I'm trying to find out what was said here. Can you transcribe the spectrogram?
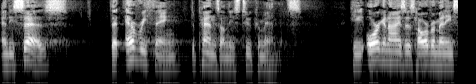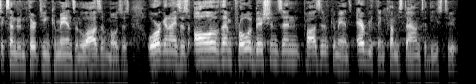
And he says that everything depends on these two commandments. He organizes however many 613 commands and laws of Moses, organizes all of them, prohibitions and positive commands. Everything comes down to these two.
